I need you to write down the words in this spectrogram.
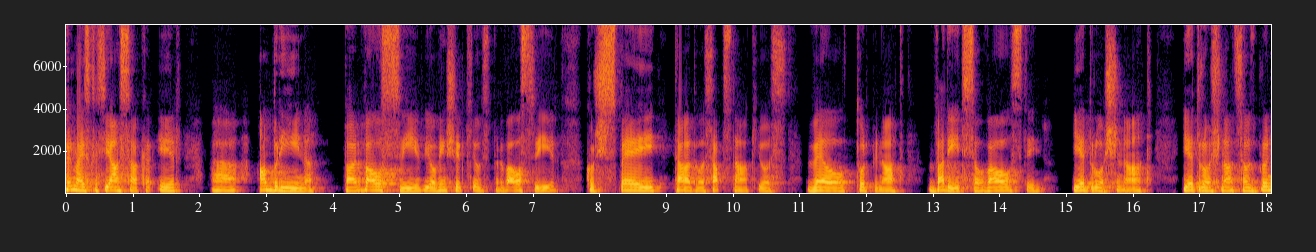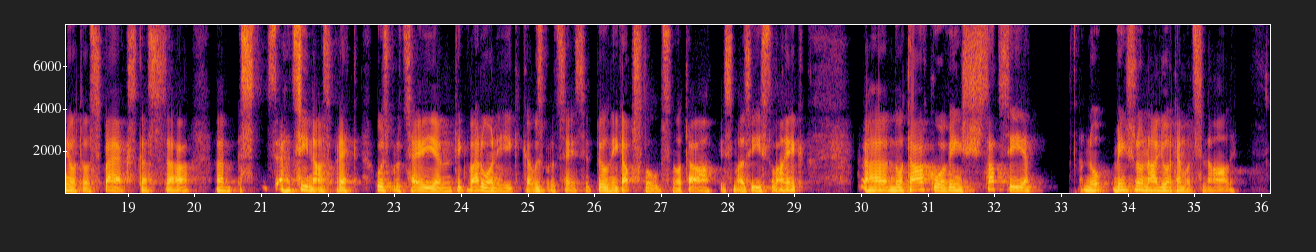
Pirmais, kas jāsaka, ir uh, abrīna par valsts vīru, jo viņš ir kļuvis par valsts vīru, kurš spēja tādos apstākļos vēl turpināt vadīt savu valsti, iedrošināt, iedrošināt savus bruņotos spēkus, kas uh, cīnās pret uzbrucējiem tik varonīgi, ka uzbrucējs ir pilnīgi apstulbs no tā vismaz īsta laika. No tā, ko viņš sacīja, nu, viņš runā ļoti emocionāli.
